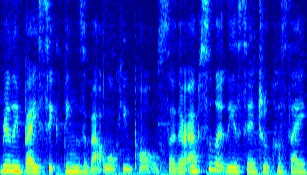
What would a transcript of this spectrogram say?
really basic things about walking poles. So, they're absolutely essential because they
